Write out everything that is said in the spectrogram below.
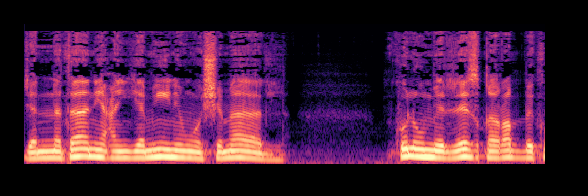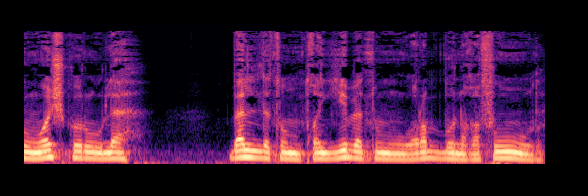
جنتان عن يمين وشمال. كلوا من رزق ربكم واشكروا له. بلدة طيبة ورب غفور.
